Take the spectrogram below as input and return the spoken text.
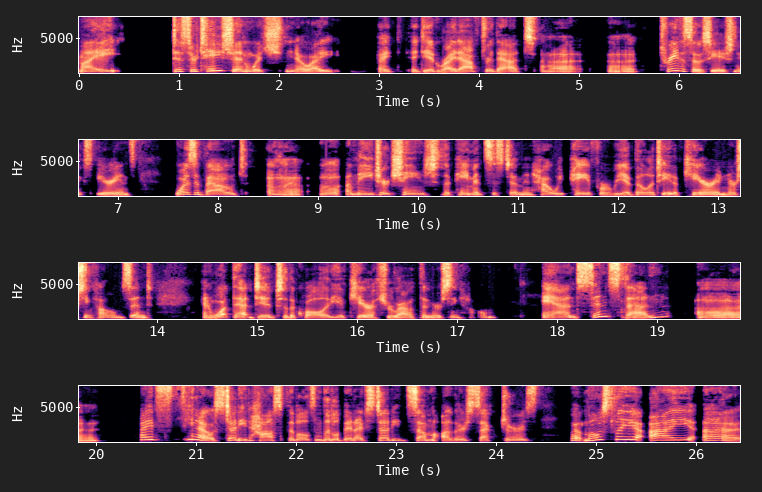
Mm-hmm. My dissertation, which you know I I, I did right after that uh, uh, trade association experience, was about uh, a major change to the payment system and how we pay for rehabilitative care in nursing homes, and and what that did to the quality of care throughout the nursing home. And since then, uh, I've, you know, studied hospitals a little bit. I've studied some other sectors, but mostly I uh,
